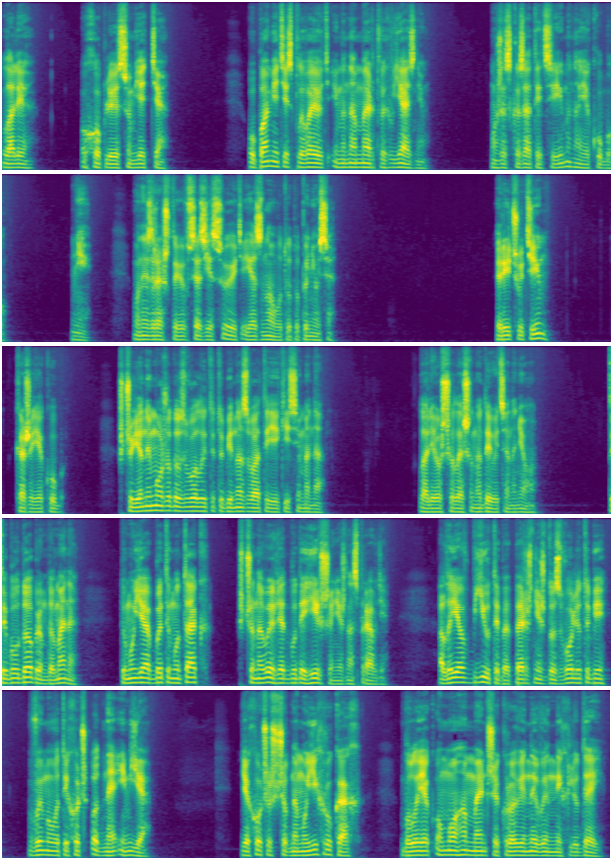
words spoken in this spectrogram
Лалі охоплює сум'яття. У пам'яті спливають імена мертвих в'язнів. Може сказати ці імена Якубу? Ні. Вони, зрештою, все з'ясують, і я знову тут опинюся. Річ у тім, каже Якуб, що я не можу дозволити тобі назвати якісь імена. Лалі ошелешено дивиться на нього. Ти був добрим до мене, тому я битиму так, що на вигляд буде гірше, ніж насправді. Але я вб'ю тебе, перш ніж дозволю тобі вимовити хоч одне ім'я. Я хочу, щоб на моїх руках було як омога менше крові невинних людей,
